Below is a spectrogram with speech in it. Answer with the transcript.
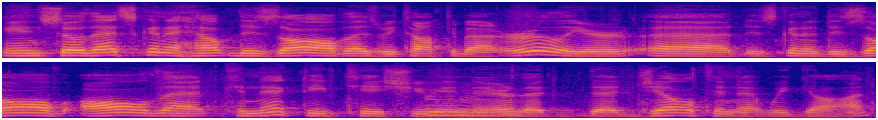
And so that's going to help dissolve, as we talked about earlier, uh, is going to dissolve all that connective tissue in there, Mm-hmm. that, that gelatin that we got.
